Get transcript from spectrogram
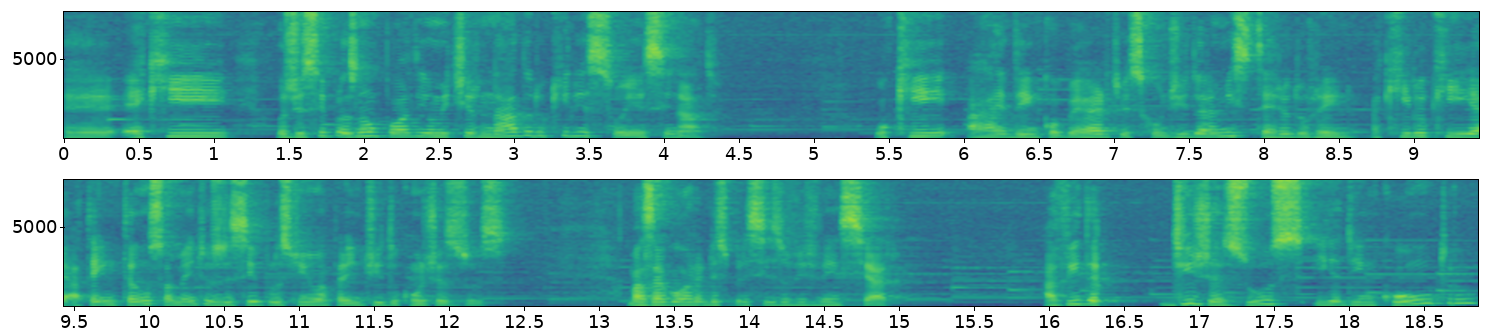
é, é que os discípulos não podem omitir nada do que lhes foi ensinado. O que há de encoberto e escondido era mistério do reino, aquilo que até então somente os discípulos tinham aprendido com Jesus. Mas agora eles precisam vivenciar. A vida de Jesus ia de encontro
